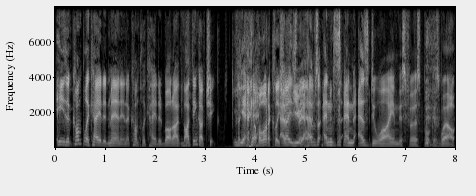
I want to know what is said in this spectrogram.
He's a complicated man in a complicated world. I, I think I've checked, checked off a lot of cliches you have- and and as do I in this first book as well.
